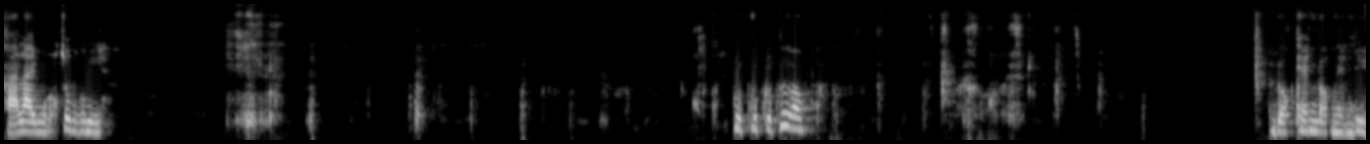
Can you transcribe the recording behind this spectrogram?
ขาลายหมวกซุ่มก็มีกรุบกรุบกรุบเพื่อเอา ดอกแข็งดอกเน่นดี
